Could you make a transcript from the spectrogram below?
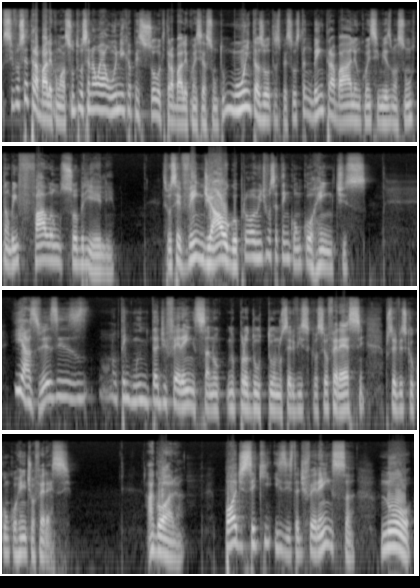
se você trabalha com um assunto, você não é a única pessoa que trabalha com esse assunto. Muitas outras pessoas também trabalham com esse mesmo assunto, também falam sobre ele. Se você vende algo, provavelmente você tem concorrentes. E às vezes não tem muita diferença no, no produto, no serviço que você oferece, para o serviço que o concorrente oferece. Agora, pode ser que exista diferença no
